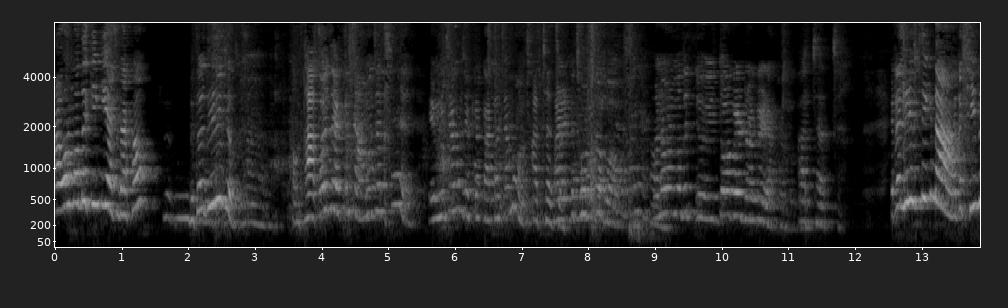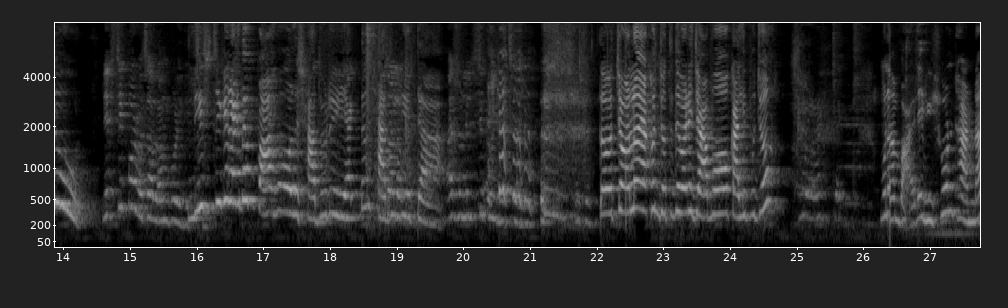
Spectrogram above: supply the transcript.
আর ওর মধ্যে কি কি আছে দেখাও? ভিতরে দিয়ে দিয়েছ? ও, থাক। ওই যে একটা চামচ আছে এমনি চামচ একটা কাঁটা চামচ আচ্ছা, আচ্ছা। আর একটা ছোট বক্স মানে ওর মধ্যে তরকারি টরকারি রাখা আচ্ছা আচ্ছা। এটা লিপস্টিক না এটা সিঁদুর। লিপস্টিক পরবো চলো আমি পরে দিই লিপস্টিকের একদম পাগল সাজুরি একদম সাজুরি এটা। লিপস্টিক তো চলো এখন জ্যোতিদের বাড়ি যাব কালী পুজো মনে হয় বাইরে ভীষণ ঠান্ডা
